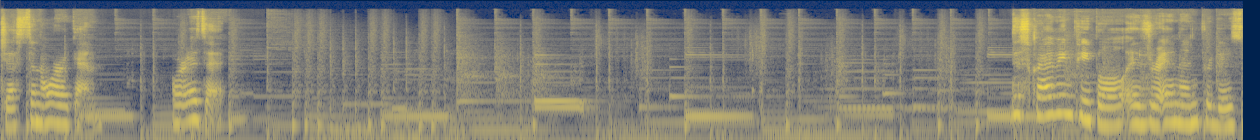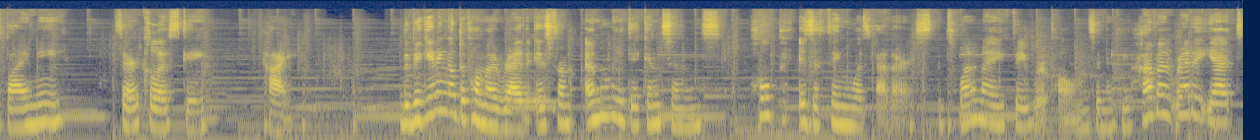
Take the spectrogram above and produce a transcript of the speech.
just an organ. Or is it? Describing People is written and produced by me, Sarah Kaliski. Hi. The beginning of the poem I read is from Emily Dickinson's Hope is a Thing with Feathers. It's one of my favorite poems, and if you haven't read it yet,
